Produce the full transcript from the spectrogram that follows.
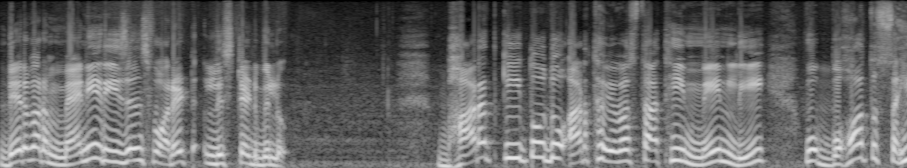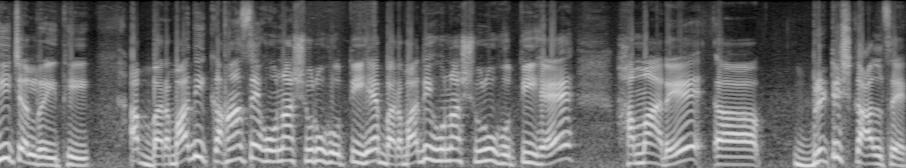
there were many reasons for it listed below. Bharat की तो जो अर्थव्यवस्था थी मेनली वो बहुत सही चल रही थी। अब बर्बादी कहाँ से होना शुरू होती है? बर्बादी होना शुरू होती है हमारे आ, ब्रिटिश काल से।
